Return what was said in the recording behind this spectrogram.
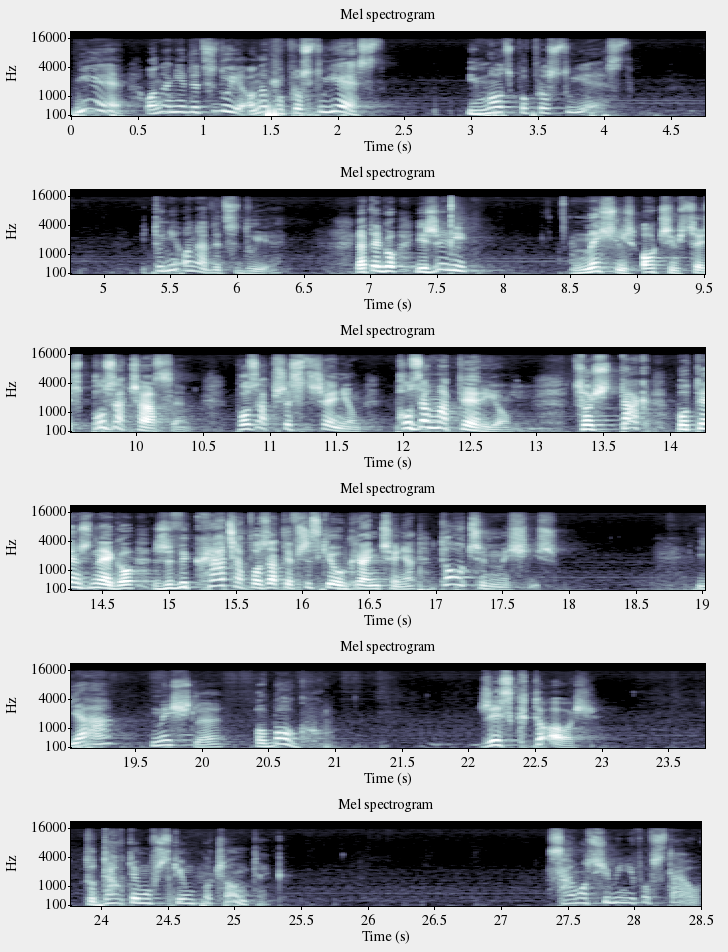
Nie, nie ona nie decyduje, ona po prostu jest. I moc po prostu jest. To nie ona decyduje. Dlatego, jeżeli myślisz o czymś, co jest poza czasem, poza przestrzenią, poza materią, coś tak potężnego, że wykracza poza te wszystkie ograniczenia, to o czym myślisz? Ja myślę o Bogu. Że jest ktoś, kto dał temu wszystkiemu początek. Samo z siebie nie powstało.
